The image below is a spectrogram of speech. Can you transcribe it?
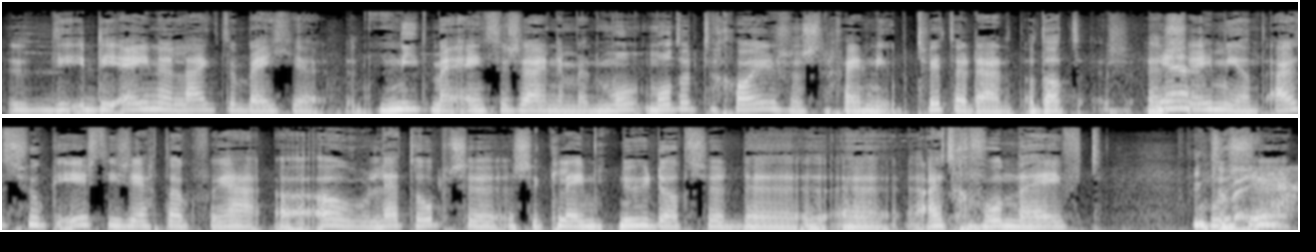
Die, die ene lijkt een beetje het niet mee eens te zijn en met mo- modder te gooien. Zoals degene die op Twitter daar dat Ja. semi aan het uitzoeken is. Die zegt ook van ja, eh, oh let op. Ze, ze claimt nu dat ze de, eh, uitgevonden heeft hoe ze, weten.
